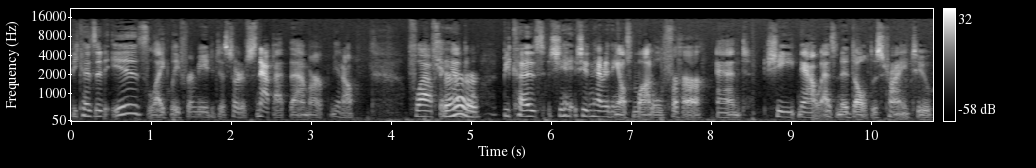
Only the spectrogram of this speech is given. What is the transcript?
because it is likely for me to just sort of snap at them or, you know, fly off sure. the handle because she she didn't have anything else modeled for her and she now as an adult is trying to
